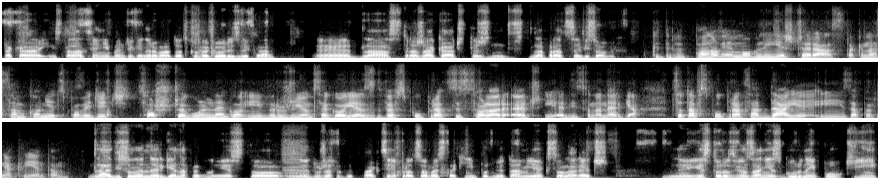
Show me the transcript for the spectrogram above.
taka instalacja nie będzie generowała dodatkowego ryzyka e, dla strażaka czy też dla prac serwisowych. Gdyby panowie mogli jeszcze raz, tak na sam koniec powiedzieć, co szczególnego i wyróżniającego jest we współpracy Solar Edge i Edison Energia? Co ta współpraca daje i zapewnia klientom? Dla Edison Energia na pewno jest to duża satysfakcja pracować z takimi podmiotami jak Solar Edge. Jest to rozwiązanie z górnej półki,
